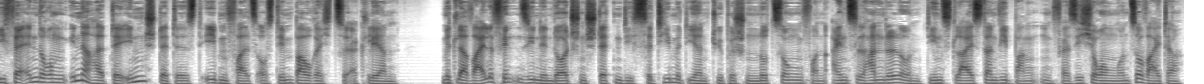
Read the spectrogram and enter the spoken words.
Die Veränderungen innerhalb der Innenstädte ist ebenfalls aus dem Baurecht zu erklären. Mittlerweile finden Sie in den deutschen Städten die City mit ihren typischen Nutzungen von Einzelhandel und Dienstleistern wie Banken, Versicherungen und so weiter.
